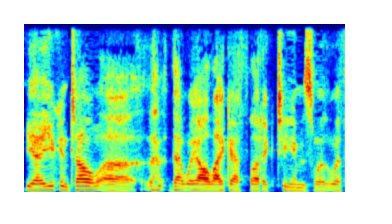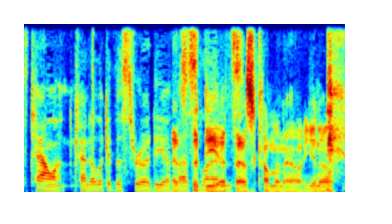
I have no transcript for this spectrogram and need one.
Yeah, you can tell uh, that we all like athletic teams with, with talent. Kind of look at this through a DFS. That's the lens. DFS coming out, you know.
